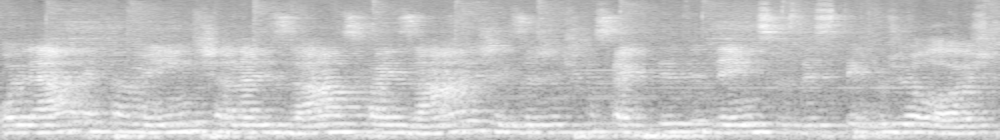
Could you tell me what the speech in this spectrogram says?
olhar lentamente, analisar as paisagens, a gente consegue ter evidências desse tempo geológico,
